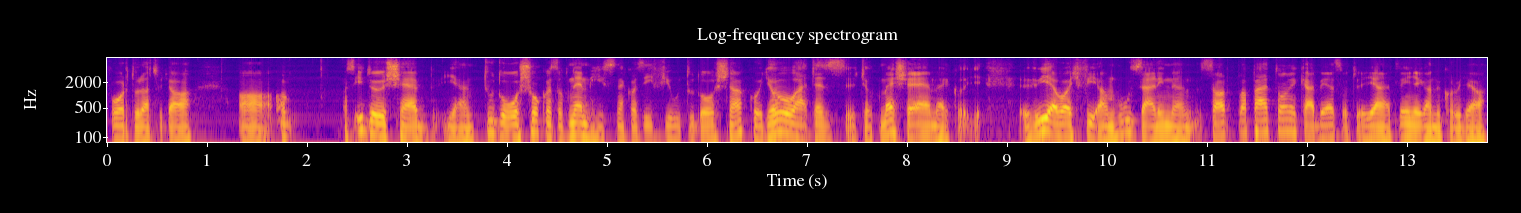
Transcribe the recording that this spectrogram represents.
fordulat, hogy a, a, a az idősebb ilyen tudósok, azok nem hisznek az ifjú tudósnak, hogy jó, hát ez csak mese, meg hogy hülye vagy fiam, húzzál innen szartlapától, kb. ez volt a jelenet lényeg, amikor ugye a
